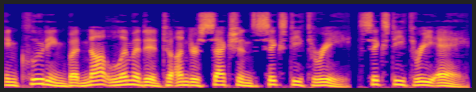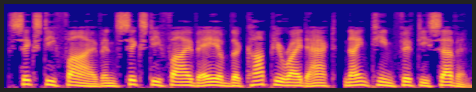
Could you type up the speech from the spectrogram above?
including but not limited to under sections 63, 63A, 65 and 65A of the Copyright Act, 1957.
